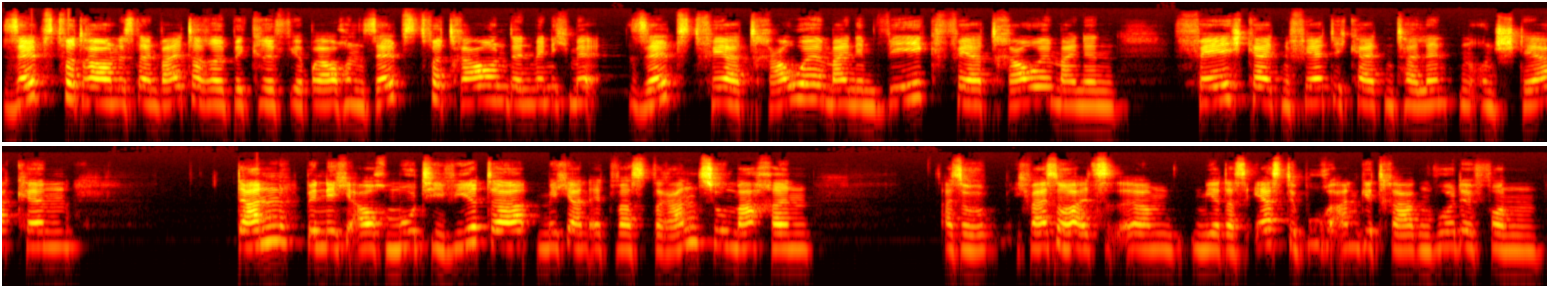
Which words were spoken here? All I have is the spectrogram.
Selbstvertrauen ist ein weiterer Begriff. Wir brauchen Selbstvertrauen, denn wenn ich mir selbst vertraue, meinem Weg vertraue, meinen Fähigkeiten, Fertigkeiten, Talenten und Stärken, dann bin ich auch motivierter, mich an etwas dran zu machen. Also ich weiß noch, als ähm, mir das erste Buch angetragen wurde von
